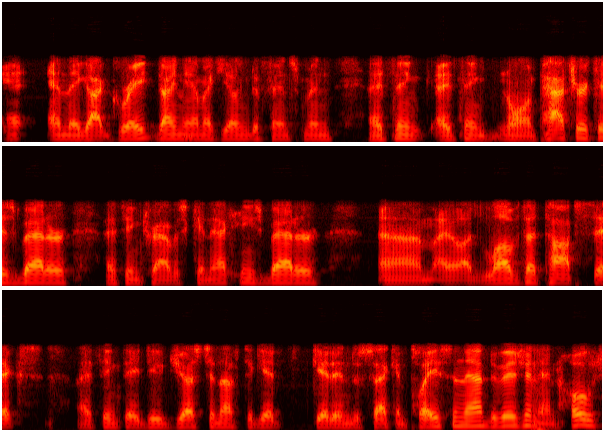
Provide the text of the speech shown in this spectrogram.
and, and they got great dynamic young defensemen. I think I think Nolan Patrick is better. I think Travis Konecny's better. Um, I, I love the top six. I think they do just enough to get get into second place in that division and host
